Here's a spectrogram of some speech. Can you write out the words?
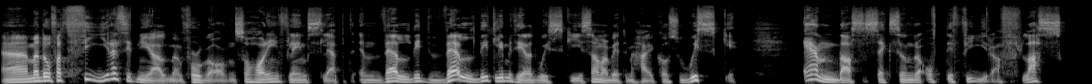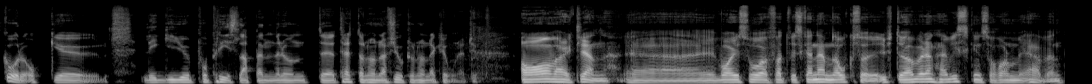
Eh, men då för att fira sitt nya album Forgone så har In Flames släppt en väldigt, väldigt limiterad whisky i samarbete med High Whisky endast 684 flaskor och eh, ligger ju på prislappen runt eh, 1300-1400 kronor. Typ. Ja, verkligen. Eh, var ju så, för att vi ska nämna också, utöver den här whiskyn så har de även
